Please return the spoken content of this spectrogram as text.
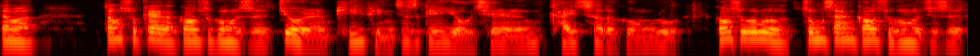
那么当初盖了高速公路时，就有人批评这是给有钱人开车的公路。高速公路，中山高速公路就是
